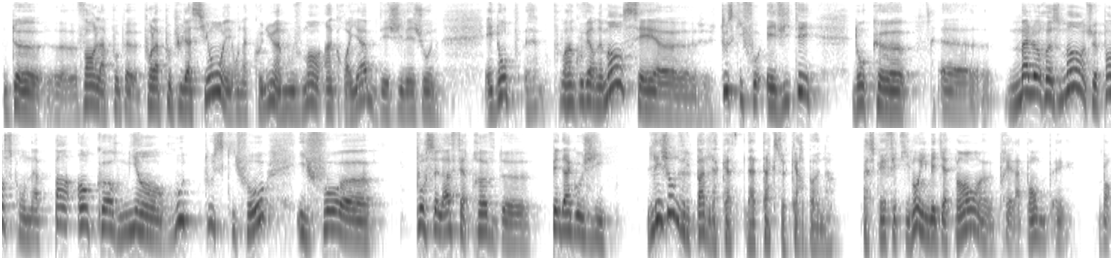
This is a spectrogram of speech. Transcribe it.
de euh, la, pour la population, et on a connu un mouvement incroyable des gilets jaunes. Et donc, pour un gouvernement, c'est euh, tout ce qu'il faut éviter. Donc, euh, malheureusement, je pense qu'on n'a pas encore mis en route tout ce qu'il faut. Il faut, pour cela, faire preuve de pédagogie. Les gens ne veulent pas de la, taxe carbone. Parce qu'effectivement, immédiatement, euh, près la pompe, bon,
